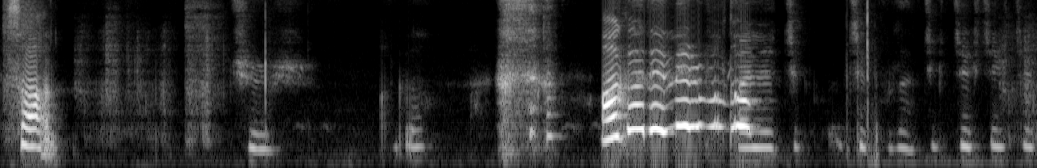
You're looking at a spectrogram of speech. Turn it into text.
Sağ. Aga demir buldum. Hadi çık çık buradan çık çık çık çık.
